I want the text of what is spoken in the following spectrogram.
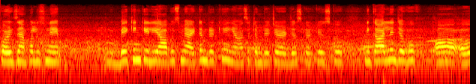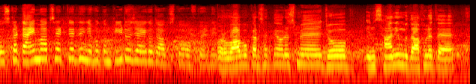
फॉर एग्ज़ाम्पल उसने बेकिंग के लिए आप उसमें आइटम रखें यहाँ से टेम्परेचर एडजस्ट करके उसको निकाल लें। जब वो आ, उसका टाइम आप सेट कर दें जब वो कंप्लीट हो जाएगा तो आप उसको ऑफ़ कर दें। और वह वो कर सकते हैं और इसमें जो इंसानी मुदाखलत है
